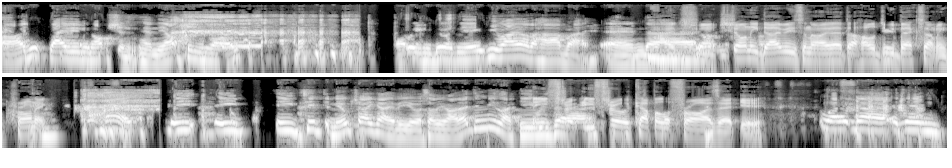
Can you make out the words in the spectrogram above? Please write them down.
I just gave him an option, and the option was that we could do it the easy way or the hard way. And uh, Mate, Shawnee Davies and I had to hold you back something chronic. Mate, he, he, he tipped a milkshake over you or something like that, didn't he? Like he, he, was, threw, uh, he threw a couple of fries at you. Well, no, and then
